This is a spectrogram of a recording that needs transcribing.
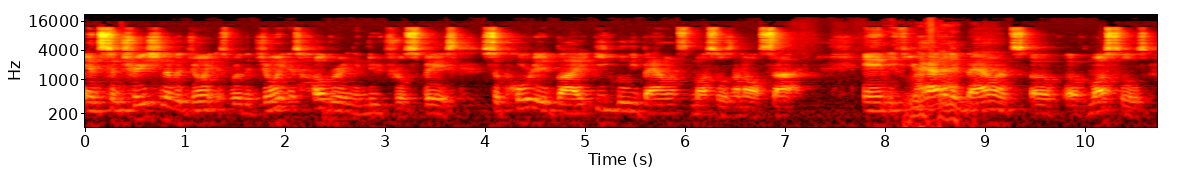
And centration of a joint is where the joint is hovering in neutral space, supported by equally balanced muscles on all sides. And if you Love have that. an imbalance of, of muscles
